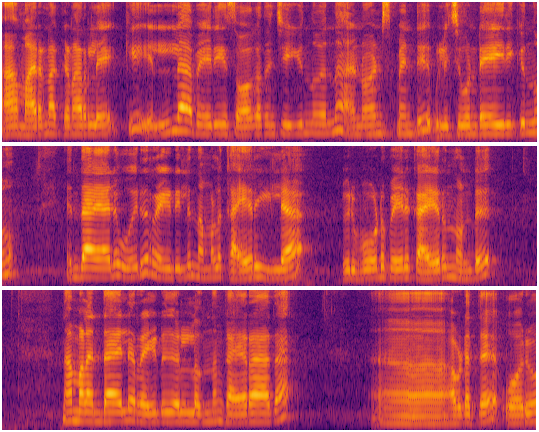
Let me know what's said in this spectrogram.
ആ മരണക്കിണറിലേക്ക് എല്ലാ പേരെയും സ്വാഗതം ചെയ്യുന്നുവെന്ന് അനൗൺസ്മെന്റ് വിളിച്ചുകൊണ്ടേയിരിക്കുന്നു. എന്തായാലും ഒരു റൈഡിലും നമ്മൾ കയറിയില്ല. ഒരുപാട് പേര് കയറുന്നുണ്ട്. നമ്മളെന്തായാലും റൈഡുകളിലൊന്നും കയറാതെ അവിടുത്തെ ഓരോ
